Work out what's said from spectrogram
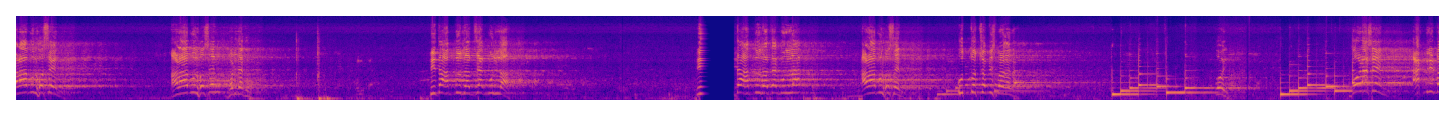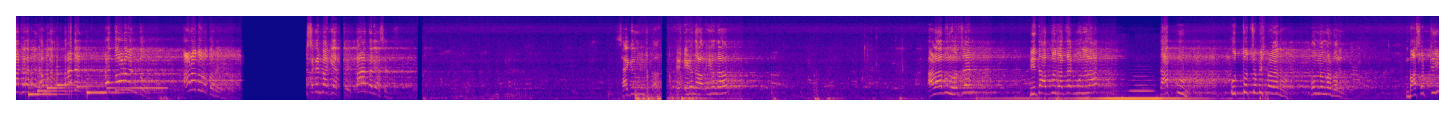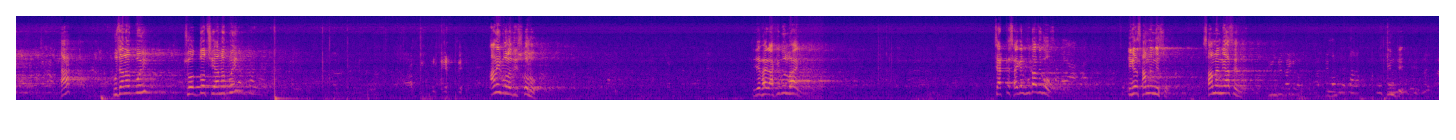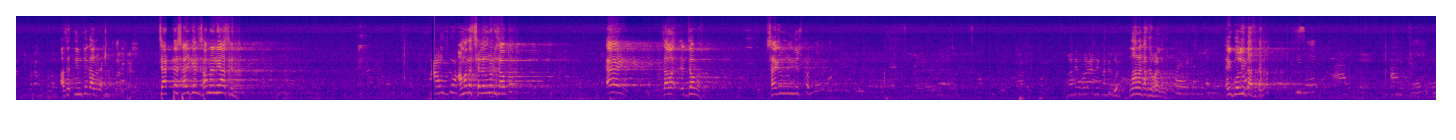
আরাবুল হোসেন। আরাবুল হোসেন ঘড়ি দেখো। পিতা আব্দুল রাজ্জাক মোল্লা। পিতা আব্দুল রাজ্জাক মোল্লা, আরাবুল হোসেন। উত্তর চব্বিশ পরগনা। কই? দৌড়াছেন এক মিনিট বাঁচালে হবে না। দৌড়বেন তো আরও দৌড়তে হবে সেকেন্ড বাকি আছে তাড়াতাড়ি আসেন। সাইকেল এখানে দাঁড়াও এখানে দাঁড়াও। হোসেন, পিতা আব্দুল রাজ্জাক মোল্লা, দাঁতপুর, উত্তর চব্বিশ পরগনা, ফোন নাম্বার বলেন। বাষট্টি হ্যাঁ পঁচানব্বই, চোদ্দ, ছিয়ানব্বই আমি বলে দিই ষোলো যে ভাই রাকিবুল ভাই। চারটে সাইকেল কোথা দেবো এখানে সামনে নিয়ে এসো। সামনে নিয়ে আসেন। তিনটে। আচ্ছা তিনটে কালার চারটে সাইকেল সামনে নিয়ে আসেন। আমাদের ছেলেগুলো যাও তো। চালা যাও না সাইকেলগুলো নিয়ে না না কাছে ঘরে এই গলিতে আছে, দেখো।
